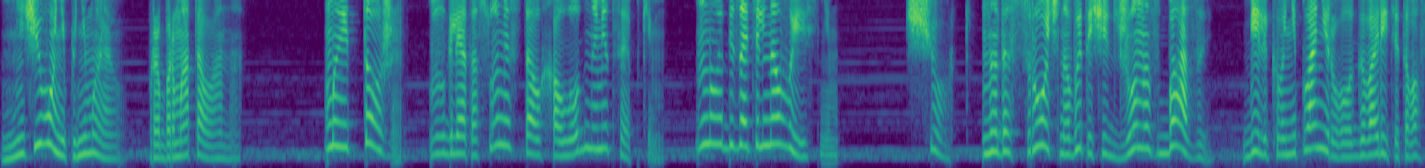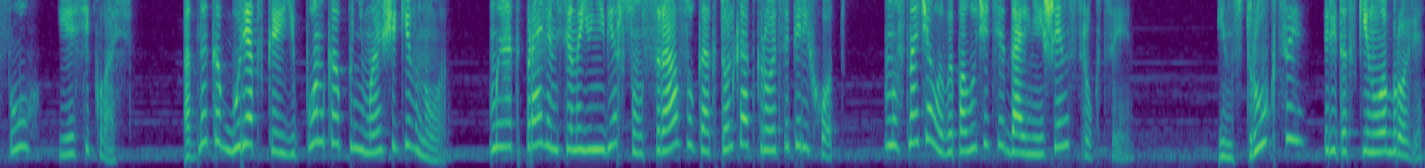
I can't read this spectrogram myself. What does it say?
«Ничего не понимаю», — пробормотала она. «Мы тоже». Взгляд Асуми стал холодным и цепким. «Но обязательно выясним, Черт, надо срочно вытащить Джона с базы. Беликова не планировала говорить этого вслух и осеклась. Однако бурятская японка, понимающе кивнула. «Мы отправимся на Юниверсум сразу, как только откроется переход. Но сначала вы получите дальнейшие инструкции». «Инструкции?» — Рита вскинула брови.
